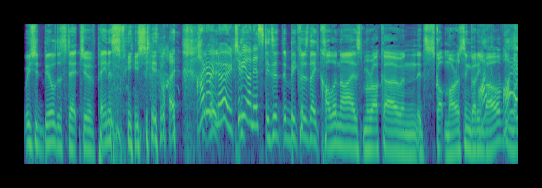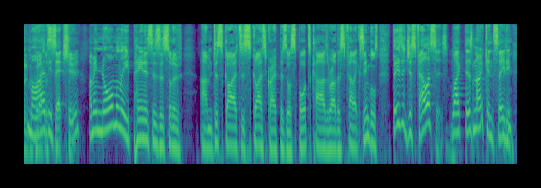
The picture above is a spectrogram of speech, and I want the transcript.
We should build a statue of penis fish. Why- I don't know. To be honest, Is it because they colonized Morocco and it's Scott Morrison got involved I, and I wanted to put admire up a this statue? actually. I mean, normally penises are sort of um, disguised as skyscrapers or sports cars or other phallic symbols. These are just phalluses. Like, there's no conceding.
